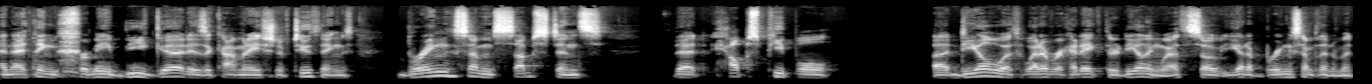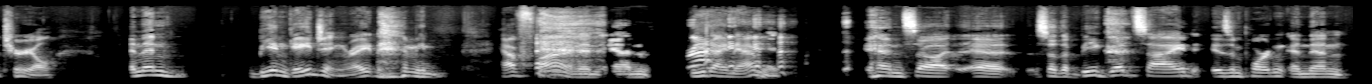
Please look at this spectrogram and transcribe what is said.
and I think for me, be good is a combination of two things. Bring some substance that helps people uh, deal with whatever headache they're dealing with. So you got to bring something of material and then be engaging, right? I mean, have fun and, and right. be dynamic. and so, uh, so the be good side is important. And then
